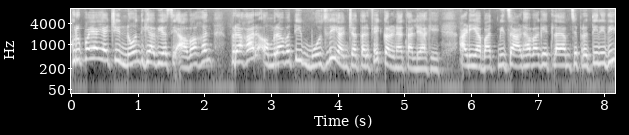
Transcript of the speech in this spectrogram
कृपया याची नोंद घ्यावी असे आवाहन प्रहार अमरावती मोझरी यांच्यातर्फे करण्यात आले आहे. आणि या बातमीचा आढावा घेतलाय आमचे प्रतिनिधी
